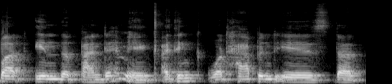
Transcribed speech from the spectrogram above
but in the pandemic, I think what happened is that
